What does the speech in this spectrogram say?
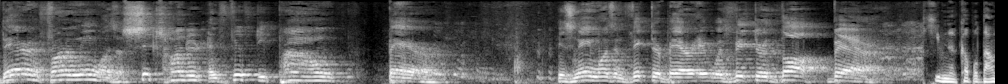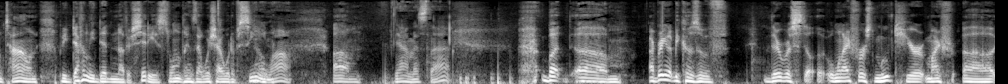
there in front of me was a 650 pound bear. His name wasn't Victor Bear, it was Victor the Bear. even a couple downtown but he definitely did in other cities it's one of the things I wish I would have seen Oh wow. Um, yeah, I missed that. but um, I bring it up because of there was still when I first moved here. My uh,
